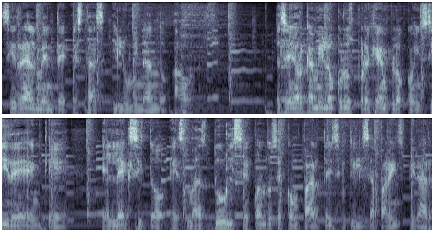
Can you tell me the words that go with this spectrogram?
si realmente estás iluminando a otros. El señor Camilo Cruz, por ejemplo, coincide en que el éxito es más dulce cuando se comparte y se utiliza para inspirar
